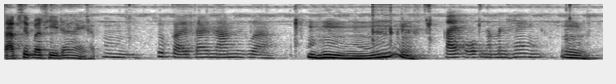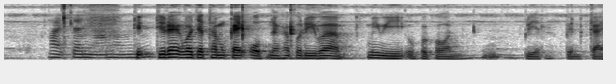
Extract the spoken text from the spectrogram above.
สามสิบนาทีได้ครับ อืมซุปไก่ใต้น้ำดีกว่าอือหือ ไก่อบน้ำมันแห้ง อืมไก่ใต้น้ำน้ำมันที่ที่แรกว่าจะทำไก่อบนะครับพอดีว่าไม่มีอุปกรณ์เปลี่ยนเป็นไก่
